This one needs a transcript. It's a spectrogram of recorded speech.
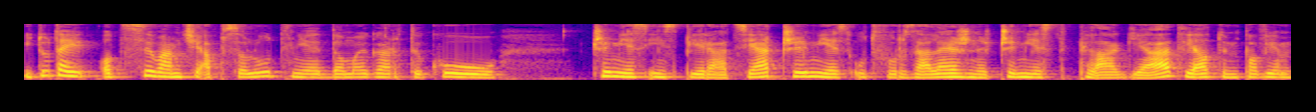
I tutaj odsyłam Cię absolutnie do mojego artykułu czym jest inspiracja, czym jest utwór zależny, czym jest plagiat. Ja o tym powiem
